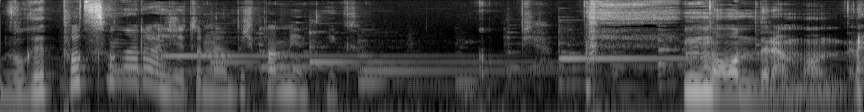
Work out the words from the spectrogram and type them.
W ogóle po co na razie? To miał być pamiętnik. Głupia. mądra, mądra.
